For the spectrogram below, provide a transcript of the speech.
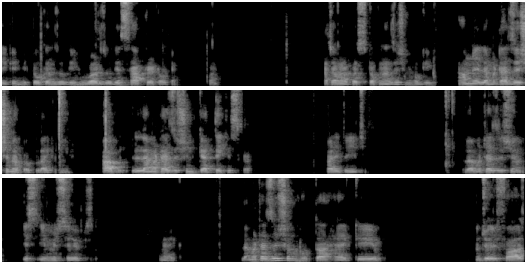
ठीक है? ये टोकन्स हो गए वर्ड्स हो हो गए अच्छा हमारे पास टोकनाइजेशन होगी। हमने लेमेटाइजेशन अब अप्लाई करनी है। अब लेमेटाइजेशन कहते किसका? पहली तो ये चीज़। लेमेटाइजेशन इस इमेज से लेमेटाइजेशन होता है कि जो अल्फाज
